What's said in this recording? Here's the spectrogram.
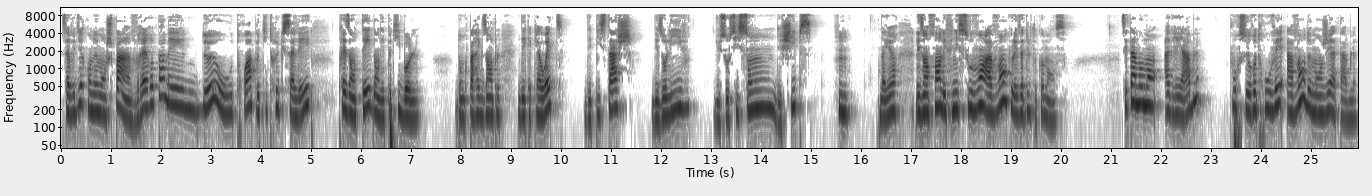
Ça veut dire qu'on ne mange pas un vrai repas, mais deux ou trois petits trucs salés présentés dans des petits bols. Donc par exemple des cacahuètes, des pistaches, des olives, du saucisson, des chips. D'ailleurs, les enfants les finissent souvent avant que les adultes commencent. C'est un moment agréable pour se retrouver avant de manger à table.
